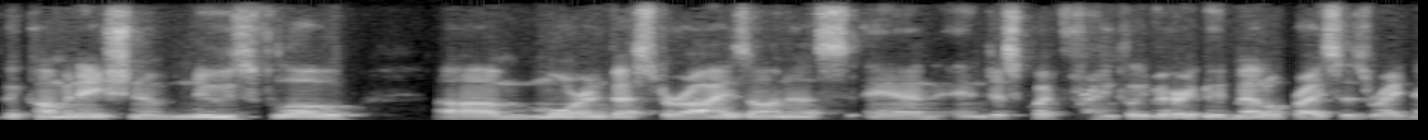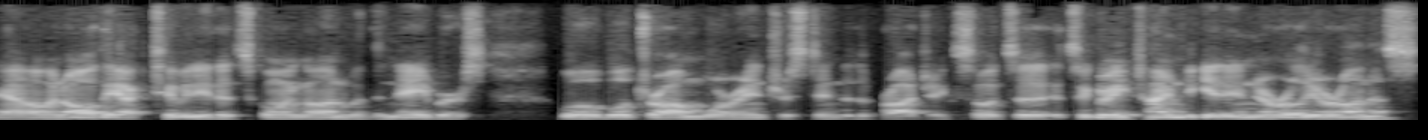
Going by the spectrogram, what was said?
the combination of news flow, um, more investor eyes on us, and, and just quite frankly, very good metal prices right now, and all the activity that's going on with the neighbors will, will draw more interest into the project. So it's a, it's a great time to get in earlier on us.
